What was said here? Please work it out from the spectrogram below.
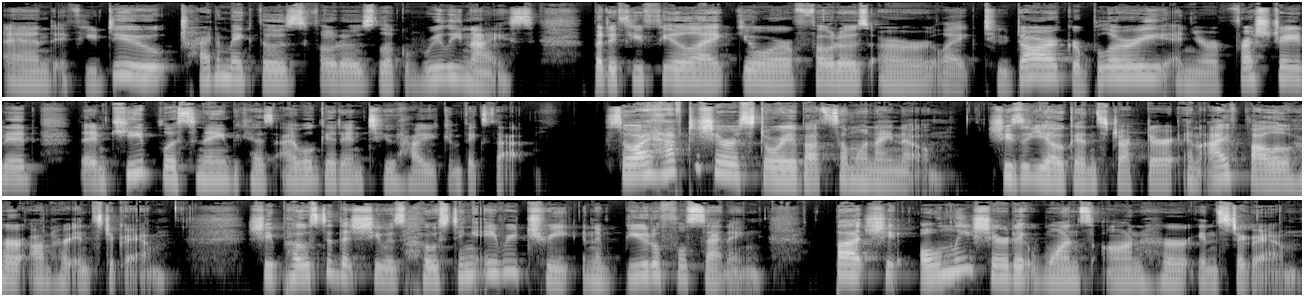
And if you do, try to make those photos look really nice. But if you feel like your photos are like too dark or blurry and you're frustrated, then keep listening because I will get into how you can fix that. So, I have to share a story about someone I know. She's a yoga instructor, and I follow her on her Instagram. She posted that she was hosting a retreat in a beautiful setting, but she only shared it once on her Instagram.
